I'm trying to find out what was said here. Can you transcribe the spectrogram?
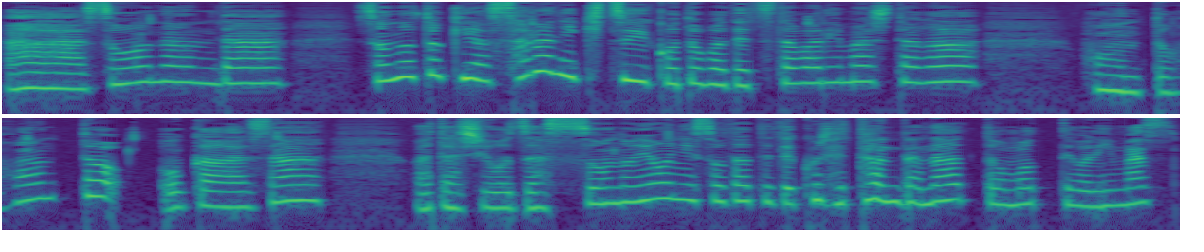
ああ、そうなんだ。その時はさらにきつい言葉で伝わりましたが、ほんとほんと、お母さん、私を雑草のように育ててくれたんだなと思っております。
